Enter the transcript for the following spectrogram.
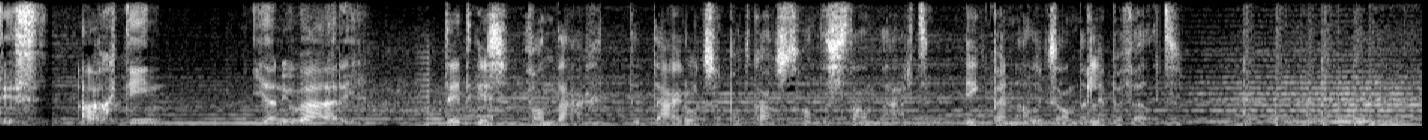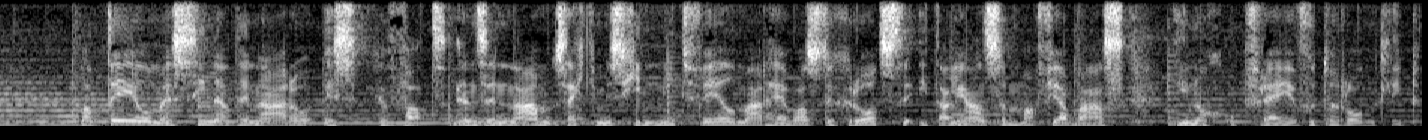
Het is 18 januari. Dit is vandaag de dagelijkse podcast van de Standaard. Ik ben Alexander Lippenveld. Matteo Messina Denaro is gevat. En zijn naam zegt je misschien niet veel, maar hij was de grootste Italiaanse maffiabaas die nog op vrije voeten rondliep.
